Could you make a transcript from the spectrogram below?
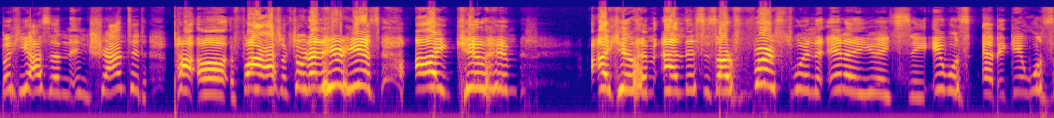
but he has an enchanted uh, fire aspect sword and here he is I kill him I kill him, and this is our first win in a UHC. It was epic. It was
